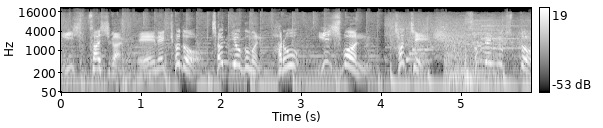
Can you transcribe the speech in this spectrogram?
24시간 내내 켜도 전기요금은 하루 20원. 첫째 360도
